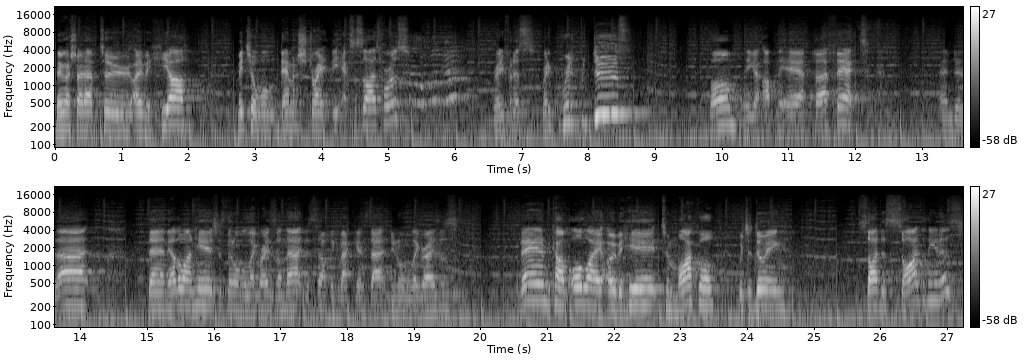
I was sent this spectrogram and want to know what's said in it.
Then we go straight over to over here. Mitchell will demonstrate the exercise for us. Ready for this? Ready, ready for this? Boom. Then you go up in the air. Perfect. And do that. Then the other one here is just the normal leg raises on that. Just stuff like back against that and do normal leg raises. Then we come all the way over here to Michael, which is doing side to sides, I think it is.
